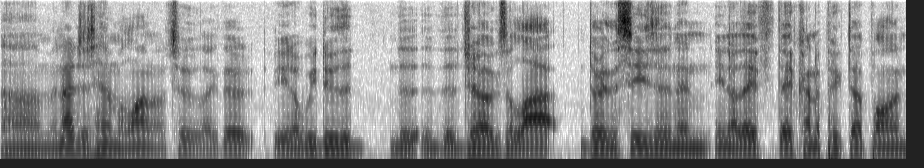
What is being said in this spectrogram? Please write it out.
um, and not just him, Milano too. Like they're you know we do the, the the jugs a lot during the season, and you know they've they've kind of picked up on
